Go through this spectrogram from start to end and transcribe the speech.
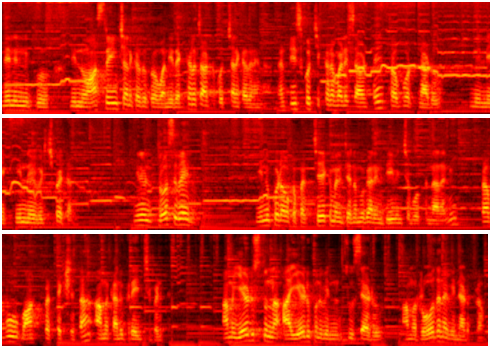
నేను నీకు నిన్ను ఆశ్రయించాను కదా ప్రభు నీ రెక్కల చాటుకు వచ్చాను కదా నేను. నన్ను తీసుకొచ్చి ఇక్కడ పడేసావంటే ప్రభు అంటున్నాడు నిన్ను నిన్ను విడిచిపెట్టాను. నేను త్రోసివేయను. నిన్ను కూడా ఒక ప్రత్యేకమైన జనముగా నేను దీవించబోతున్నానని ప్రభు వాక్ ప్రత్యక్షత ఆమెకు అనుగ్రహించబడింది. ఆమె ఏడుస్తున్న ఆ ఏడుపును విన్ చూశాడు ఆమె రోదన విన్నాడు ప్రభు.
